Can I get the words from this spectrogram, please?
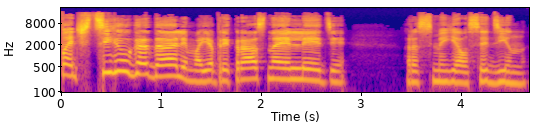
«Почти угадали, моя прекрасная леди!» — рассмеялся Дин.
